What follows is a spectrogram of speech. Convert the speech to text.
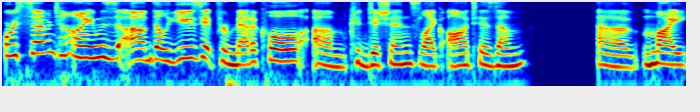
Or sometimes um, they'll use it for medical um, conditions like autism. Uh, my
